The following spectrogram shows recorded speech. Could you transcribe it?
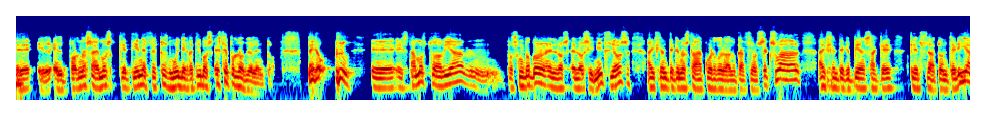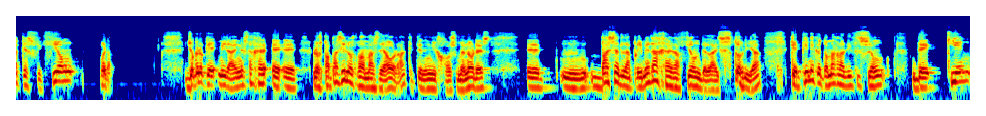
Eh, el, porno sabemos que tiene efectos muy negativos, este porno violento. Pero eh, estamos todavía mm, pues un poco en los, en los inicios. Hay gente que no está de acuerdo en la educación sexual, hay gente que piensa que, que es una tontería, que es ficción. Bueno, yo creo que, mira, en esta, los papás y los mamás de ahora, que tienen hijos menores, eh, mm, va a ser la primera generación de la historia que tiene que tomar la decisión de quién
